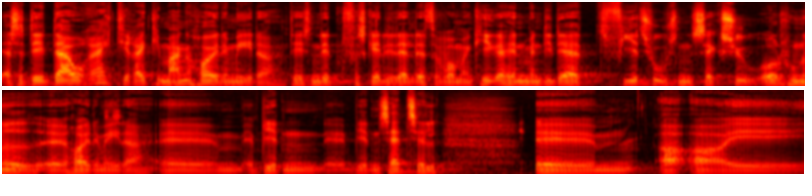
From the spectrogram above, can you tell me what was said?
altså det, der er jo rigtig, rigtig mange højdemeter. Det er sådan lidt forskelligt alt efter, hvor man kigger hen, men de der 4.000, 6, 7, 800 øh, højdemeter øh, bliver, den, øh, bliver den sat til. Øh, og og øh,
